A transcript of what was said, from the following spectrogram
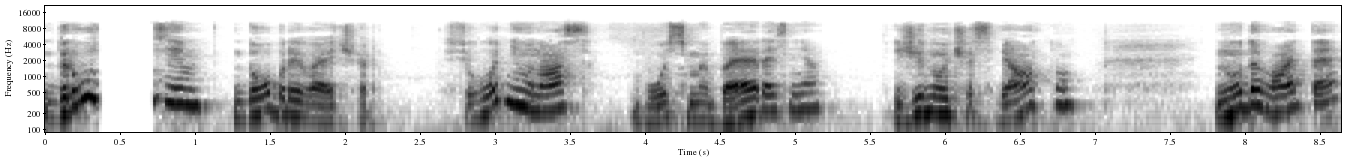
Друзі, добрий вечір. Сьогодні у нас 8 березня, жіноче свято. Ну, давайте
